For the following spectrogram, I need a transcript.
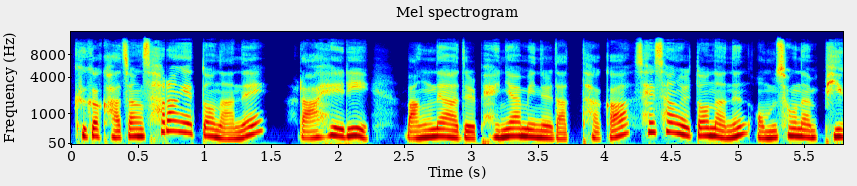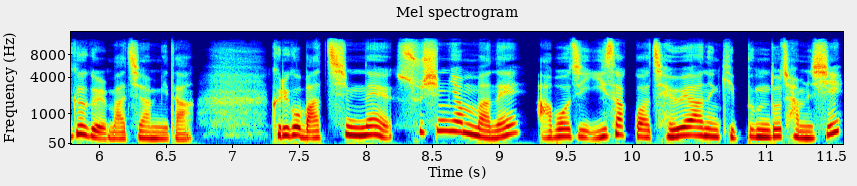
그가 가장 사랑했던 아내 라헬이 막내 아들 베냐민을 낳다가 세상을 떠나는 엄청난 비극을 맞이합니다. 그리고 마침내 수십 년 만에 아버지 이삭과 재회하는 기쁨도 잠시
